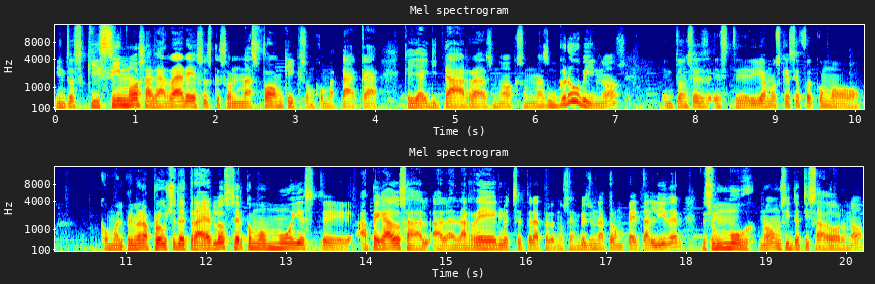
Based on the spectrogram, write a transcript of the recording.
Y entonces quisimos agarrar esos que son más funky, que son con bataca, que ya hay guitarras, ¿no? Que son más groovy, ¿no? Sí. Entonces, este, digamos que ese fue como, como el primer approach de traerlos, ser como muy este, apegados al, al- al arreglo, etcétera, pero no sé, en vez de una trompeta líder, es un Moog, ¿no? Un sintetizador, ¿no?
